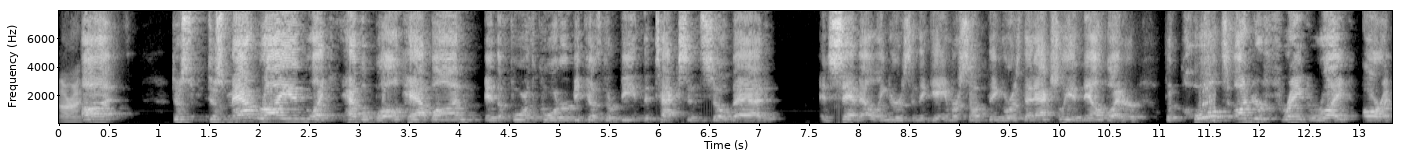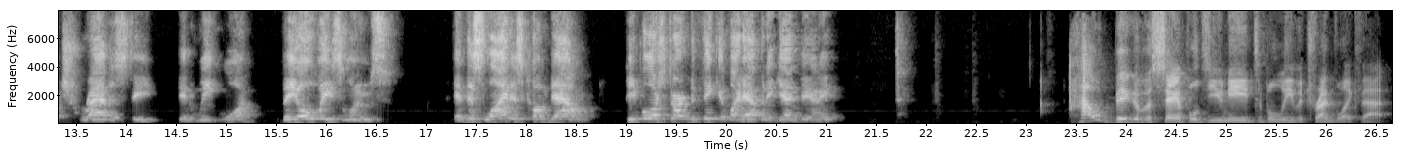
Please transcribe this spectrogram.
All right. Uh, does does Matt Ryan like have a ball cap on in the fourth quarter because they're beating the Texans so bad, and Sam Ehlinger's in the game or something, or is that actually a nail biter? The Colts under Frank Reich are a travesty in Week One. They always lose, and this line has come down. People are starting to think it might happen again, Danny. How big of a sample do you need to believe a trend like that?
